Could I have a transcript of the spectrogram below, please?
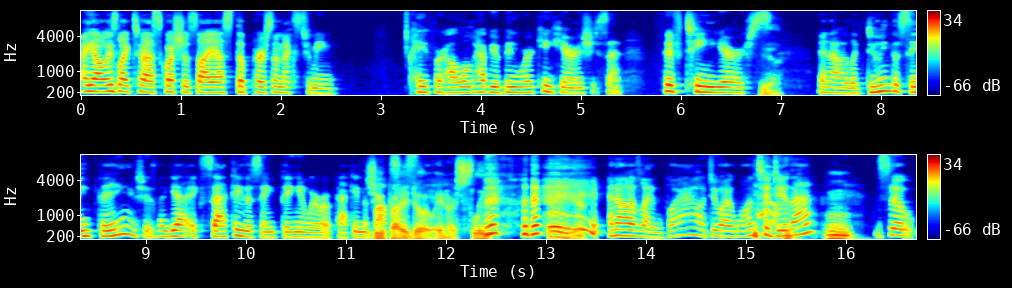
I always like to ask questions. So I asked the person next to me, "Hey, for how long have you been working here?" And she said, "15 years." Yeah. And I was like, doing the same thing? And she was like, yeah, exactly the same thing. And we were packing the she boxes. She probably do it in her sleep. yeah. And I was like, wow, do I want to do that? mm. So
